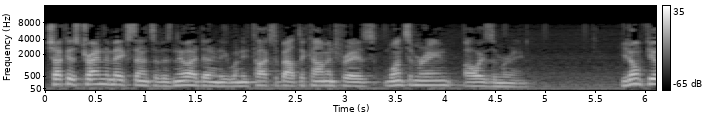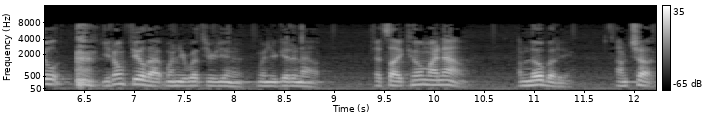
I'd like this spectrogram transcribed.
Chuck is trying to make sense of his new identity when he talks about the common phrase, once a Marine, always a Marine. You don't feel, you don't feel that when you're with your unit, when you're getting out. It's like, who am I now? I'm nobody. I'm Chuck.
